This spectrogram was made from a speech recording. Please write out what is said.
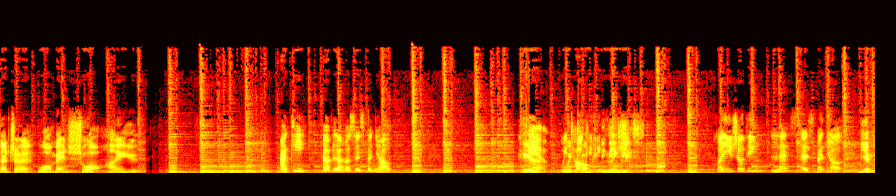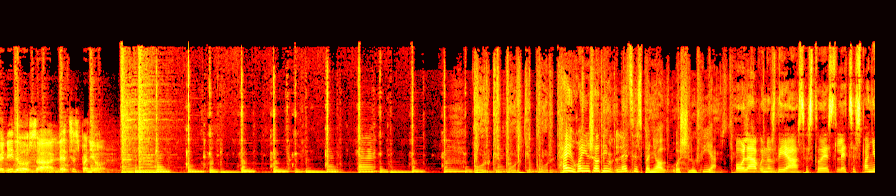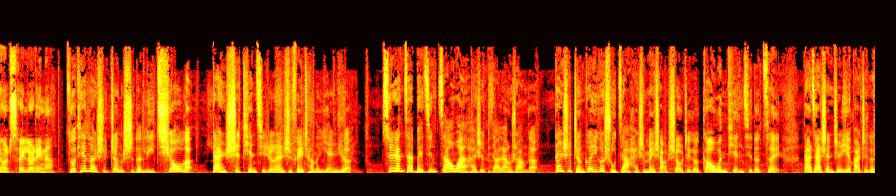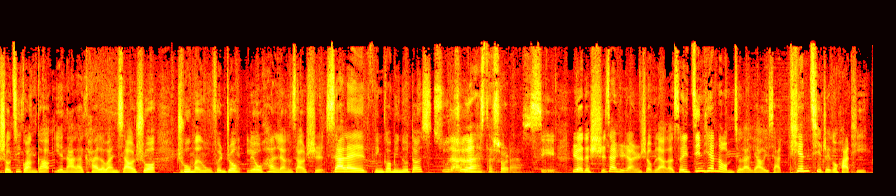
在这我们说韩语。 Aquí hablamos español. Here we talk in English. 欢迎收听 Let's Español。 Bienvenidos a Let's Español. 嗨，欢迎收听 Let's Español，我是 Lucia。 Hola, buenos días. Esto es Leche Español. Soy Lorena. 昨天呢是正式的立秋了， 但是天气仍然是非常的炎热。虽然在北京早晚还是比较凉爽的，但是整个一个暑假还是没少受这个高温天气的罪。大家甚至也把这个手机广告也拿来开了玩笑，说出门五分钟，流汗两小时，sale cinco minutos。热的实在是让人受不了了。所以今天呢，我们就来聊一下天气这个话题。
